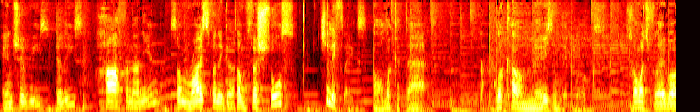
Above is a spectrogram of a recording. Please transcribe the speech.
Anchovies, chilies, half an onion, some rice vinegar, some fish sauce, chili flakes. Oh, look at that. Look how amazing that looks. So much flavor.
